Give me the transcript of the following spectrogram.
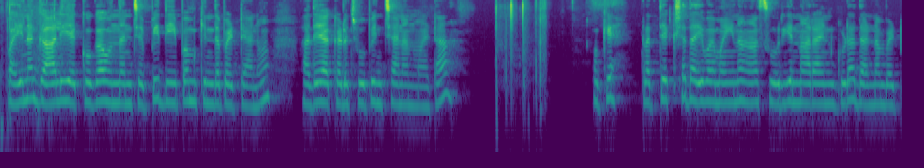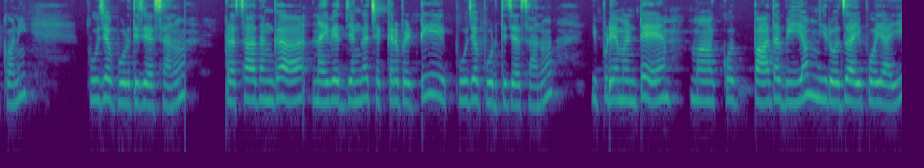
పైన గాలి ఎక్కువగా ఉందని చెప్పి దీపం కింద పెట్టాను. అదే అక్కడ చూపించానమాట ఓకే. ప్రత్యక్ష దైవమైన సూర్యనారాయణ కూడా దండం పెట్టుకొని పూజ పూర్తి చేశాను. ప్రసాదంగా నైవేద్యంగా చక్కెర పెట్టి పూజ పూర్తి చేశాను. ఇప్పుడు ఏమంటే మా కొ పాత బియ్యం ఈరోజు అయిపోయాయి.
